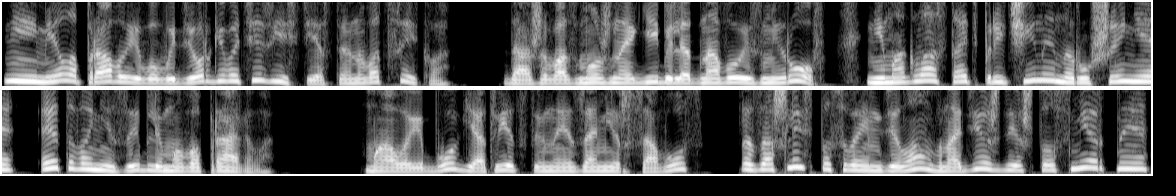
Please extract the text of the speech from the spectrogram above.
не имела права его выдергивать из естественного цикла. Даже возможная гибель одного из миров не могла стать причиной нарушения этого незыблемого правила. Малые боги, ответственные за мир Савос, разошлись по своим делам в надежде, что смертные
